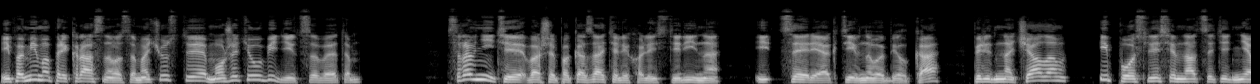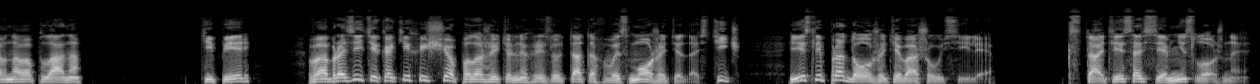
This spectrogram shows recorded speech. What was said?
и помимо прекрасного самочувствия можете убедиться в этом. Сравните ваши показатели холестерина и С-реактивного белка перед началом и после 17-дневного плана. Теперь вообразите, каких еще положительных результатов вы сможете достичь, если продолжите ваши усилия. Кстати, совсем несложные.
